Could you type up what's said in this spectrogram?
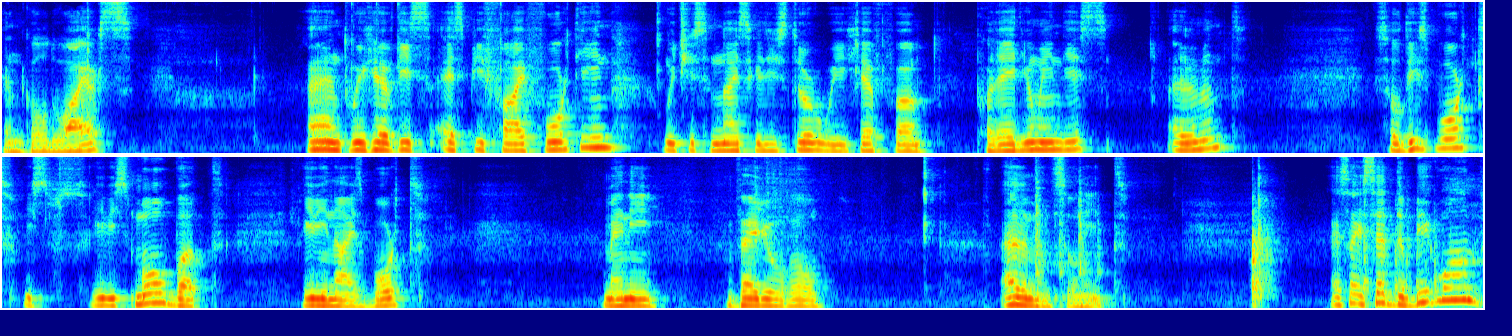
and gold wires. And we have this SP514, which is a nice resistor. We have uh, palladium in this element. So this board is really small, but really nice board. Many valuable elements on it. As I said, the big one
